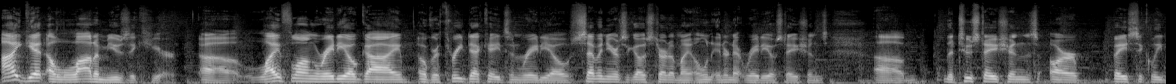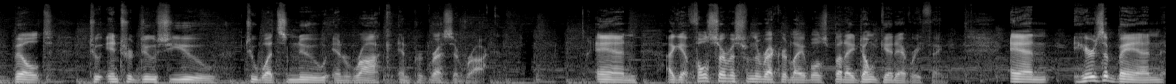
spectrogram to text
I get a lot of music here. Uh, lifelong radio guy, over three decades in radio. Seven years ago, started my own internet radio stations. Um, the two stations are basically built to introduce you to what's new in rock and progressive rock. And I get full service from the record labels, but I don't get everything. And here's a band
